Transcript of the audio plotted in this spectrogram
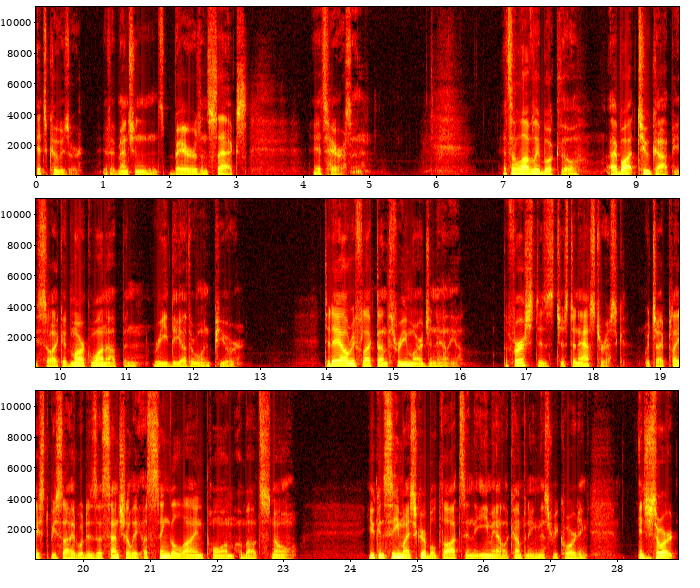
it's Kooser. If it mentions bears and sex, it's Harrison. It's a lovely book, though. I bought two copies so I could mark one up and read the other one pure. Today I'll reflect on three marginalia. The first is just an asterisk, which I placed beside what is essentially a single line poem about snow. You can see my scribbled thoughts in the email accompanying this recording. In short,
